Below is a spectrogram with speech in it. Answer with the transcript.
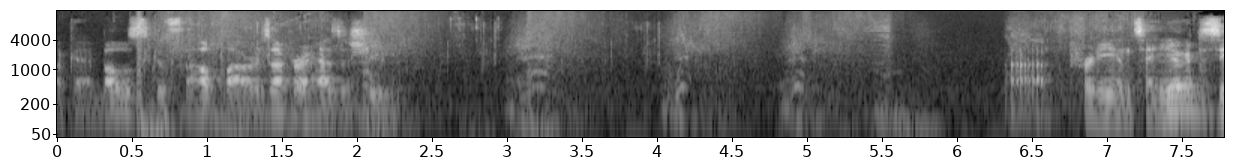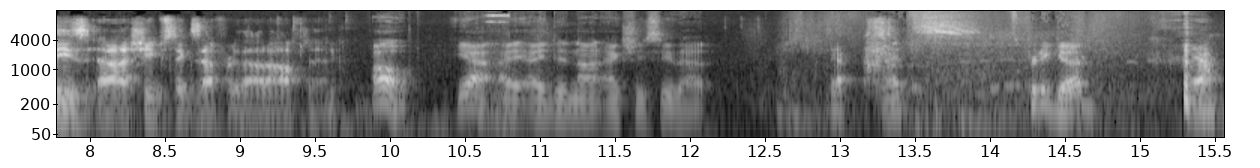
Okay, Bubbles gets the Hellflower. Zephyr has a sheep. Uh, pretty insane. You don't get to see uh, Sheepstick Zephyr that often. Oh, yeah, I, I did not actually see that. Yeah. That's, that's pretty good. yeah.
